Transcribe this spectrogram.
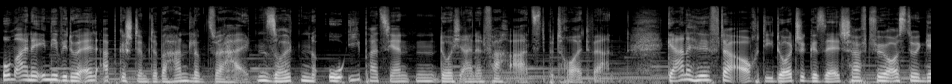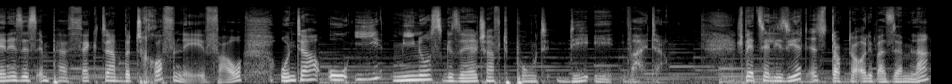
Um eine individuell abgestimmte Behandlung zu erhalten, sollten OI-Patienten durch einen Facharzt betreut werden. Gerne hilft da auch die Deutsche Gesellschaft für Osteogenesis Imperfecta Betroffene e.V. unter oi-gesellschaft.de weiter. Spezialisiert ist Dr. Oliver Semmler,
